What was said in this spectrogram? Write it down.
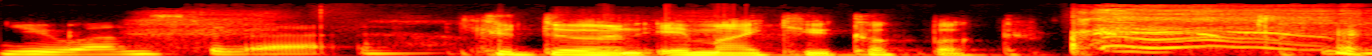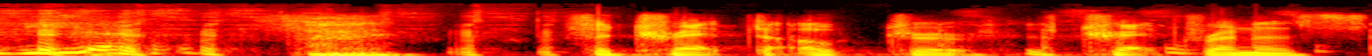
new ones to that. You could do an MIQ cookbook. Yeah. For trapped ultra trapped runners.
